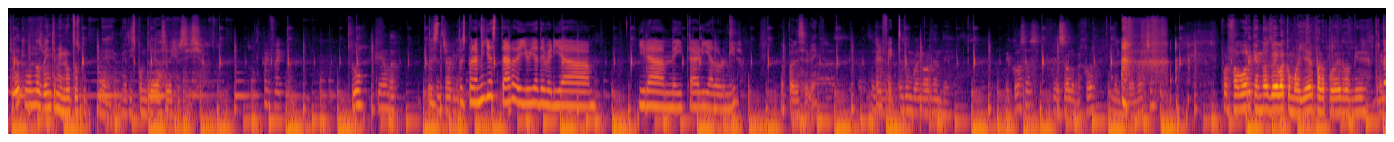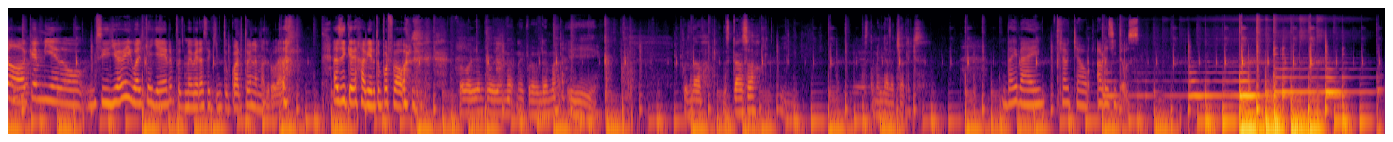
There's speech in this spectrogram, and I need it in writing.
Creo que en unos 20 minutos me, me dispondré a hacer ejercicio. Perfecto. ¿Tú? ¿Qué onda? ¿Qué Pues, pues para mí ya es tarde, yo ya debería ir a meditar y a dormir. Me parece bien. Es un- Perfecto. es un buen orden de, de cosas. Te deseo lo mejor de la noche. Por favor, que no llueva como ayer para poder dormir tranquilo. No, qué miedo. Si llueve igual que ayer, pues me verás aquí en tu cuarto en la madrugada. Así que deja abierto, por favor. Todo bien, todo bien, no, no hay problema. Y pues nada, descansa y hasta mañana, Charlix. Bye bye. Chao, chao. Abracitos.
